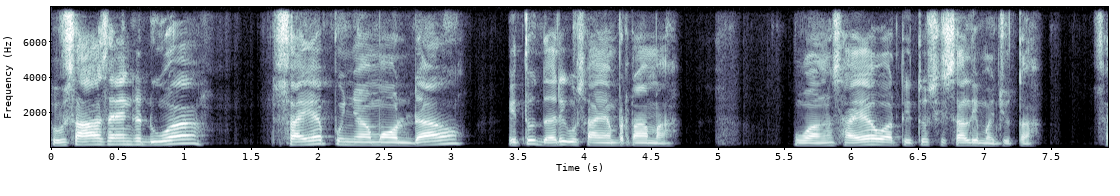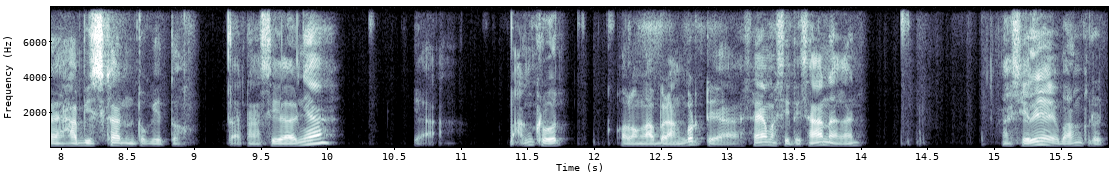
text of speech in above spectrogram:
usaha saya yang kedua, saya punya modal itu dari usaha yang pertama. Uang saya waktu itu sisa 5 juta. Saya habiskan untuk itu. Dan hasilnya, ya bangkrut. Kalau nggak bangkrut ya saya masih di sana kan. Hasilnya ya bangkrut.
